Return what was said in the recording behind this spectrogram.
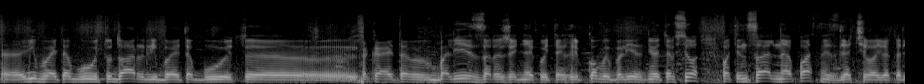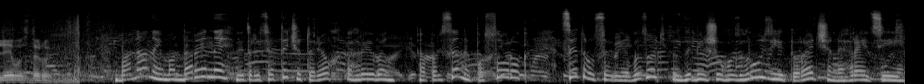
э, либо это будет удар, либо это будет э, какая-то болезнь, заражение какой-то грибковой болезнью. Это все потенциальная опасность для человека, для его здоровья. Банани і мандарини від 34 гривень, апельсини по 40, цитрусові везуть здебільшого з Грузії, Туреччини, Греції.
